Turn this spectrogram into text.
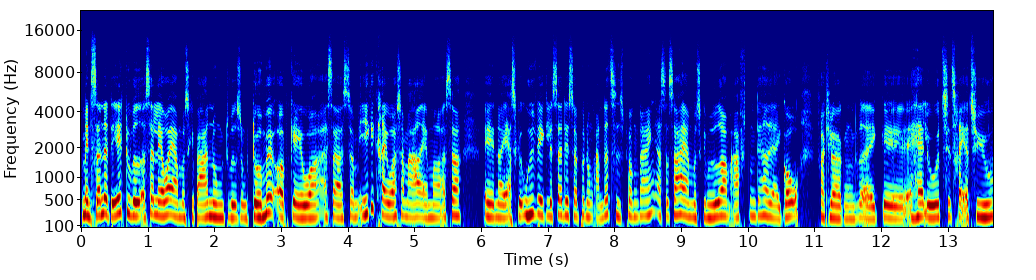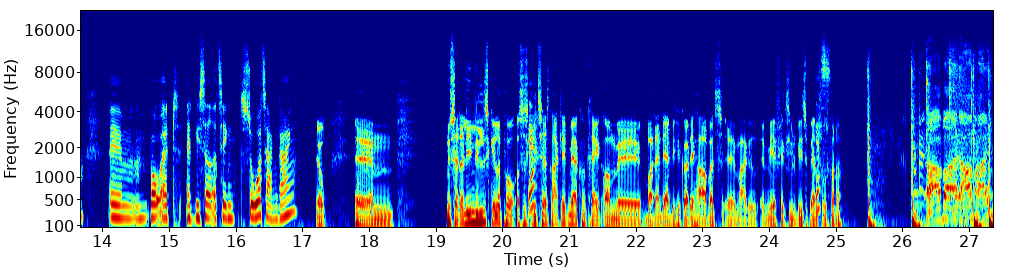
men sådan er det, du ved, og så laver jeg måske bare nogle, du ved, sådan nogle dumme opgaver, altså, som ikke kræver så meget af mig, og så, øh, når jeg skal udvikle, så er det så på nogle andre tidspunkter, ikke? Altså, så har jeg måske møder om aftenen, det havde jeg i går, fra klokken, det ved jeg ikke, øh, halv otte til 23, øh, hvor at, at vi sad og tænkte store tanker, ikke? Jo. Øhm, nu sætter jeg lige en lille skiller på, og så skal Ja. ja. vi til at snakke lidt mere konkret om, øh, hvordan det er, vi kan gøre det her arbejdsmarked øh, mere fleksibelt. Vi er tilbage om Yes. to sekunder. Arbejde, arbejde.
